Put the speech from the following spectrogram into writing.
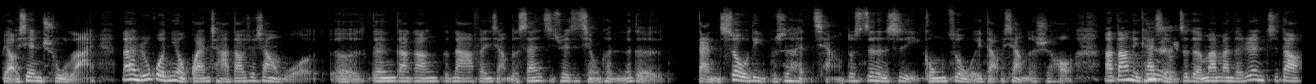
表现出来。那如果你有观察到，就像我呃跟刚刚跟大家分享的，三十几岁之前，我可能那个感受力不是很强，都是真的是以工作为导向的时候，那当你开始有这个慢慢的认知到，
